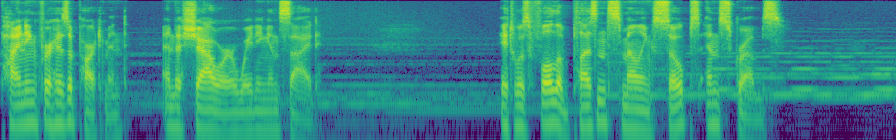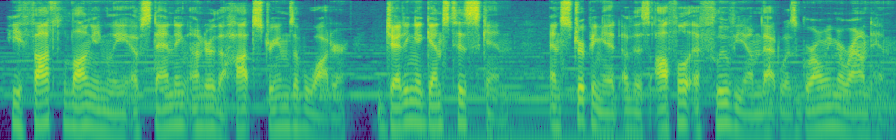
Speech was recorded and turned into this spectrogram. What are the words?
pining for his apartment and the shower waiting inside. It was full of pleasant smelling soaps and scrubs. He thought longingly of standing under the hot streams of water, jetting against his skin, and stripping it of this awful effluvium that was growing around him.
